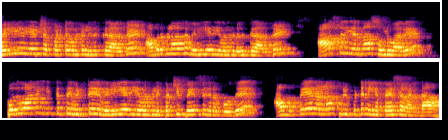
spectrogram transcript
வெளியேற்றப்பட்டவர்கள் இருக்கிறார்கள் அவர்களாக வெளியேறியவர்கள் இருக்கிறார்கள். ஆசிரியர் தான் சொல்லுவாரு பொதுவாக இயக்கத்தை விட்டு வெளியேறியவர்களை பற்றி பேசுகிற போது அவங்க பேரெல்லாம் குறிப்பிட்டு நீங்க பேச வேண்டாம்.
